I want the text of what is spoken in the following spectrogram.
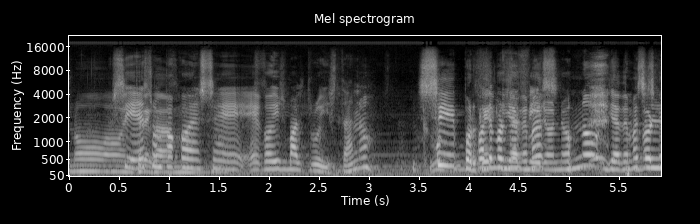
No Sí, es un poco ese egoísmo altruista, ¿no? Sí, porque y además, ¿o no? no, y además es que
